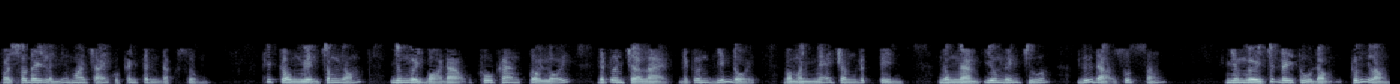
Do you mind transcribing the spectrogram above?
Và sau đây là những hoa trái của canh tân đặc sủng. Khi cầu nguyện trong nhóm, nhiều người bỏ đạo, khô khan, tội lỗi, được ơn trở lại, được ơn biến đổi và mạnh mẽ trong đức tin, nồng nàn yêu mến Chúa, giữ đạo xuất sáng. Nhiều người trước đây thụ động, cứng lòng,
